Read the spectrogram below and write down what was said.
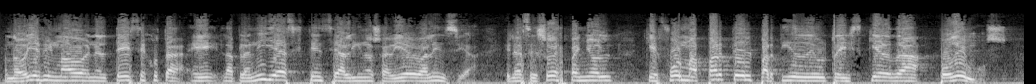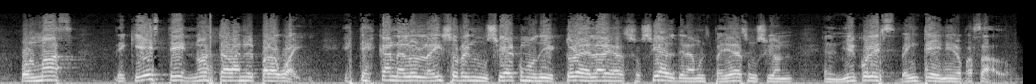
cuando había firmado en el TSJE la planilla de asistencia a Lino Xavier Valencia, el asesor español que forma parte del partido de ultraizquierda Podemos, por más de que éste no estaba en el Paraguay. Este escándalo la hizo renunciar como directora del área social de la Municipalidad de Asunción el miércoles 20 de enero pasado.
